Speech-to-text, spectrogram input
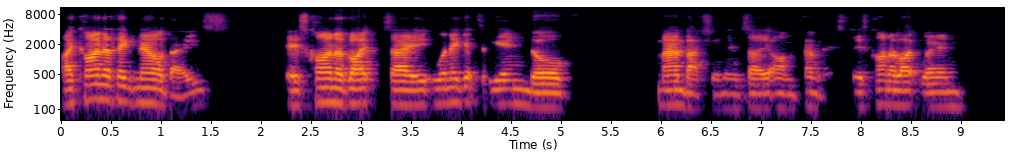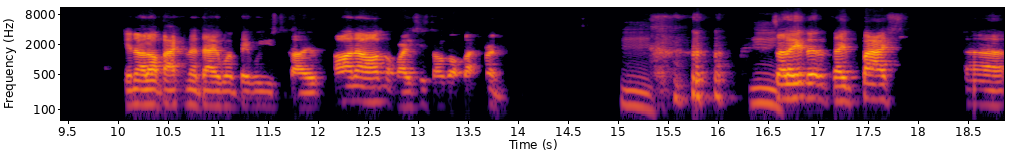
I kind of think nowadays it's kind of like say when they get to the end of man bashing and say I'm feminist. It's kind of like when you know, like back in the day when people used to go, "Oh no, I'm not racist. I've got black friend." Mm, mm. so they they, they bash uh,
